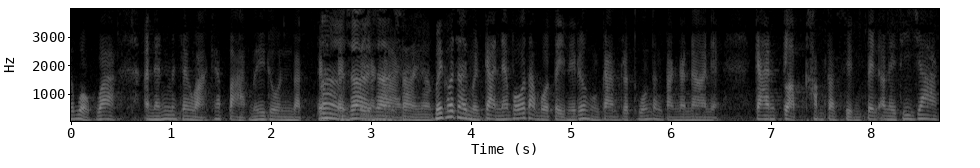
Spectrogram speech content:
ก็บอกว่าอันนั้นมันจังหวะแค่ปาดไม่ได้โดนแบบเต็มอ่าเต็มใช่แต่อย่างใช่ใดใช่ครับไม่เข้าใจเหมือนกันนะเพราะว่าตามปกติในเรื่องของการประท้วงต่างๆกันานาเนี่ยการกลับคำตัดสินเป็นอะไรที่ยาก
